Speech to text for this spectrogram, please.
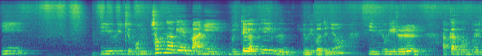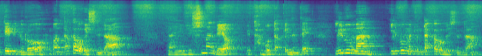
이, 이 유리 지금 엄청나게 많이 물때가 껴있는 유리거든요. 이 유리를 아까 그 물때비누로 한번 닦아보겠습니다. 야, 좀 심한데요? 이거 다 못 닦겠는데? 일부만, 일부만 좀 닦아보겠습니다.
